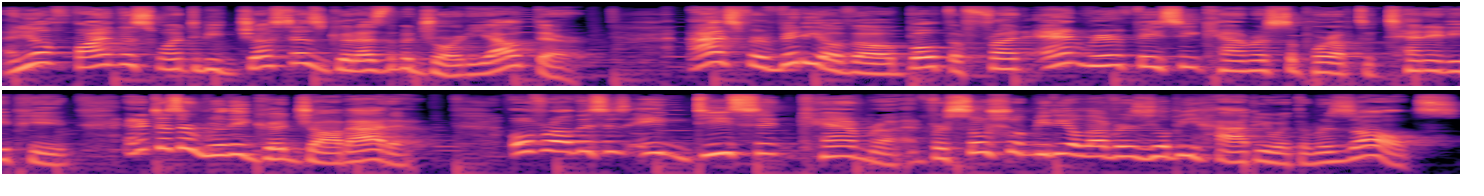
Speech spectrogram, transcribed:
and you'll find this one to be just as good as the majority out there. As for video though, both the front and rear facing cameras support up to 1080p, and it does a really good job at it. Overall, this is a decent camera, and for social media lovers, you'll be happy with the results.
